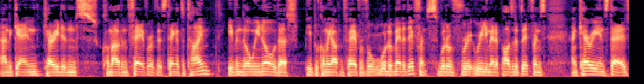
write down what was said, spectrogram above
And again, Kerry didn't come out in favour of this thing at the time, even though we know that people coming out in favour of it would have made a difference, would have re- really made a positive difference. And Kerry instead.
